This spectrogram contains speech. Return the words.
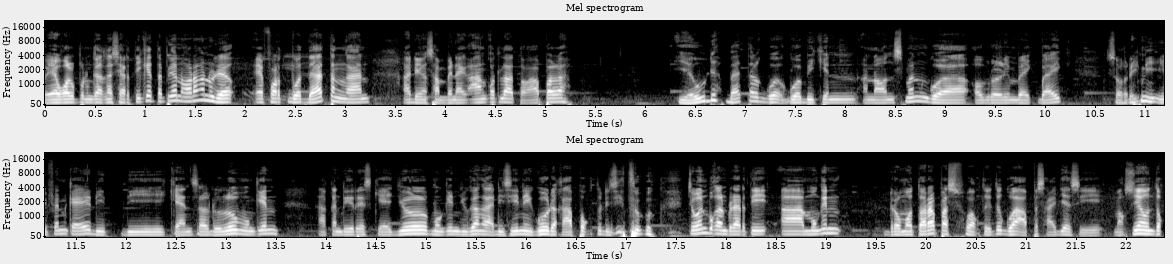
Ya walaupun gak nge-share tiket Tapi kan orang kan udah effort buat dateng kan. Ada yang sampai naik angkot lah Atau apalah ya udah batal. Gua gua bikin announcement gua obrolin baik-baik. Sorry nih event kayak di di cancel dulu mungkin akan di reschedule mungkin juga nggak di sini. Gue udah kapok tuh di situ. Cuman bukan berarti uh, mungkin Dromotora pas waktu itu gua apes aja sih. Maksudnya untuk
